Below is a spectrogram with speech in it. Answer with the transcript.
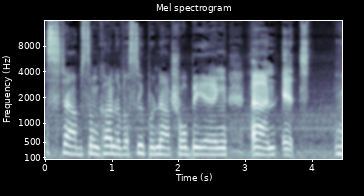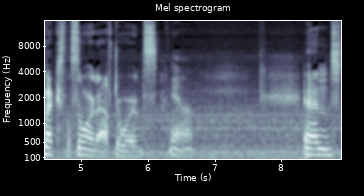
stabs some kind of a supernatural being and it wrecks the sword afterwards. Yeah. And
